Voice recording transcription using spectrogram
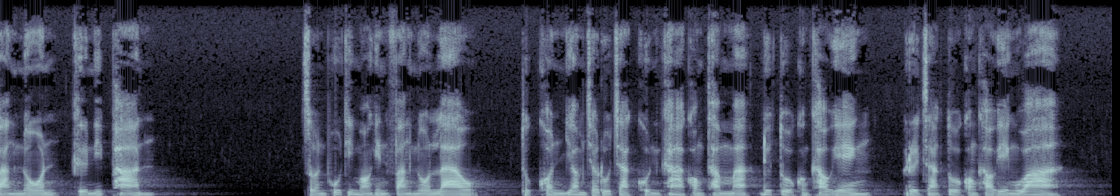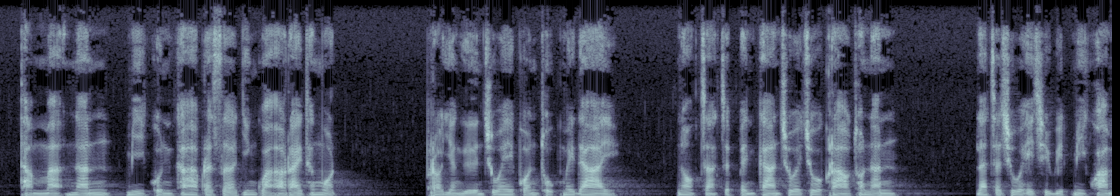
ฝั่งโน้นคือนิพพาน ส่วนผู้ที่มองเห็นฝั่งโน้นแล้ว ทุกคนย่อมจะรู้จักคุณค่าของธรรมะด้วยตัวของเขาเอง หรือจากตัวของเขาเองว่า ธรรมะนั้นมีคุณค่าประเสริฐยิ่งกว่าอะไรทั้งหมด เพราะอย่างอื่นช่วยพ้นทุกข์ไม่ได้ นอกจากจะเป็นการช่วยชั่วคราวเท่านั้น และจะช่วยให้ชีวิตมีความ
